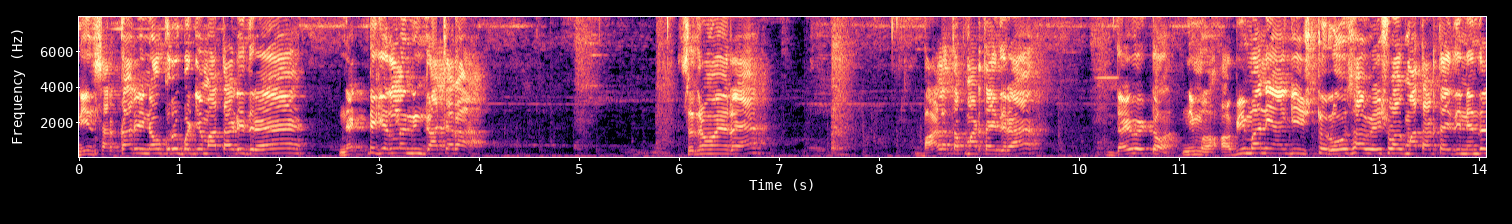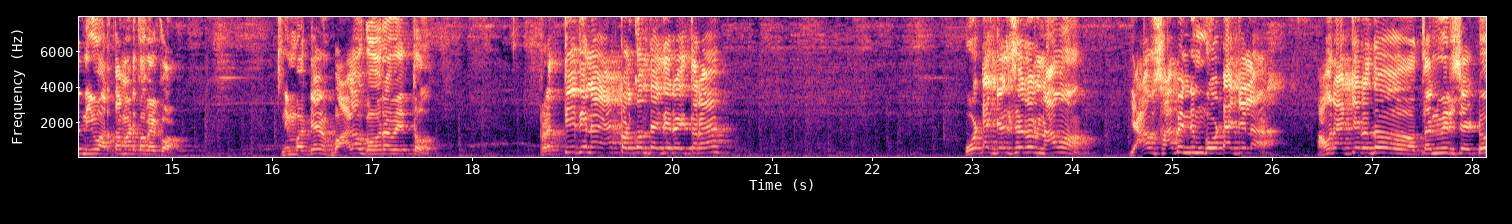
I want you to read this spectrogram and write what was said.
ನೀನು ಸರ್ಕಾರಿ ನೌಕರ ಬಗ್ಗೆ ಮಾತಾಡಿದ್ರೆ ನೆಟ್ಟಿಗೆಲ್ಲ ನಿನ್ ಗಾಚಾರ ಸಿದ್ದರಾಮಯ್ಯವರೇ ಭಾಳ ತಪ್ಪು ಮಾಡ್ತಾ ಇದ್ದೀರಾ? ದಯವಿಟ್ಟು ನಿಮ್ಮ ಅಭಿಮಾನಿಯಾಗಿ ಇಷ್ಟು ರೋಷಾವೇಶವಾಗಿ ಮಾತಾಡ್ತಾ ಇದ್ದೀನಿ ಅಂದರೆ ನೀವು ಅರ್ಥ ಮಾಡ್ಕೋಬೇಕು. ನಿಮ್ಮ ಬಗ್ಗೆ ಭಾಳ ಗೌರವ ಇತ್ತು. ಪ್ರತಿದಿನ ಯಾಕೆ ಕಳ್ಕೊತ ಇದ್ದೀರಾ ಈ ಥರ ಓಟ್ ಹಾಕಿ ಗೆಲ್ಸಿರೋರು ನಾವು. ಯಾವ ಸಾಬೀನು ನಿಮ್ಗೆ ಓಟ್ ಹಾಕಿಲ್ಲ? ಅವ್ರು ಹಾಕಿರೋದು ತನ್ವೀರ್ ಸೇಟು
